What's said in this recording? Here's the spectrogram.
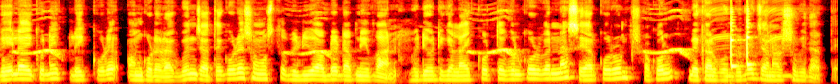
বেল আইকনে ক্লিক করে অন করে রাখবেন, যাতে করে সমস্ত ভিডিও আপডেট আপনি পান। ভিডিওটিকে লাইক করতে ভুল করবেন না শেয়ার করুন সকল বেকার বন্ধুদের জানার সুবিধার্থে।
